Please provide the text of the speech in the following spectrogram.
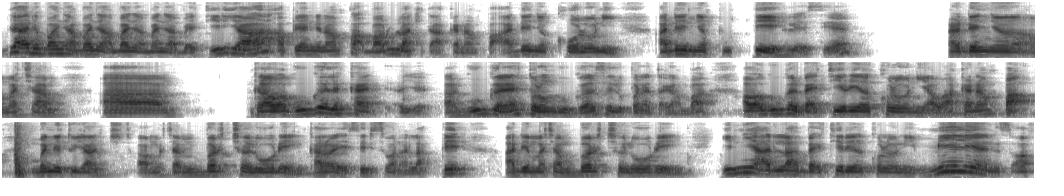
bila ada banyak-banyak banyak-banyak bakteria, apa yang dia nampak barulah kita akan nampak adanya koloni, adanya putih let's say. Eh. Adanya uh, macam uh, kalau awak Google dekat uh, Google eh tolong Google saya lupa nak letak gambar awak Google bacterial colony awak akan nampak benda tu yang uh, macam berceloring kalau let's say this one adalah plate ada macam berceloring ini adalah bacterial colony millions of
